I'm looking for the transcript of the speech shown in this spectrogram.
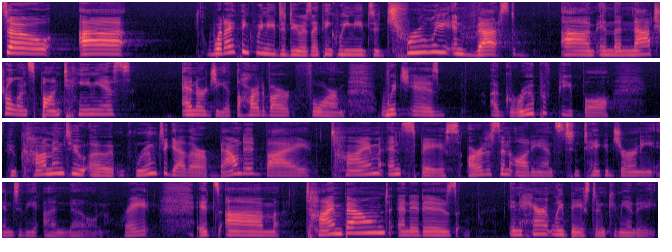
So, uh, what I think we need to do is I think we need to truly invest um, in the natural and spontaneous energy at the heart of our form, which is a group of people who come into a room together, bounded by time and space, artist and audience, to take a journey into the unknown, right? It's um, time bound and it is inherently based in community.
